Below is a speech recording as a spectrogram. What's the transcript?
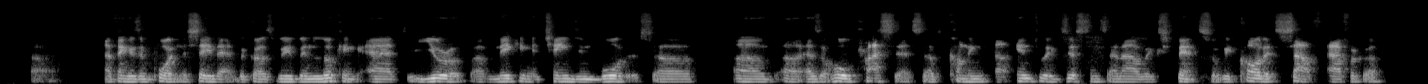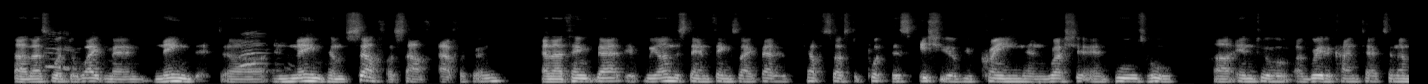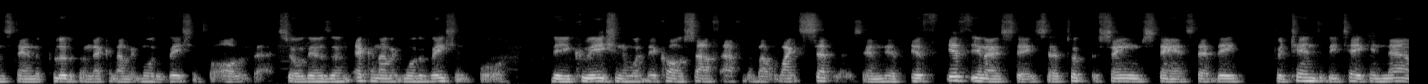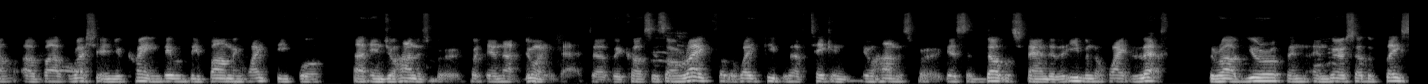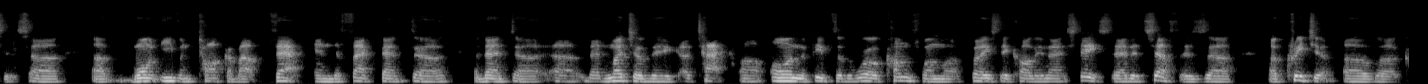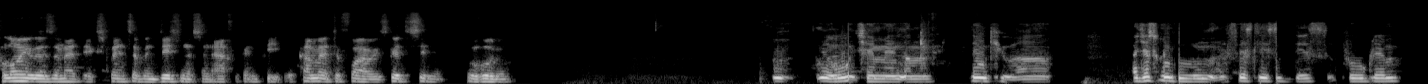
I think it's important to say that because we've been looking at Europe making and changing borders. Uh, uh, as a whole process of coming uh, into existence at our expense. So we call it South Africa uh, that's what the white man named it uh, and named himself a South African. And I think that if we understand things like that, it helps us to put this issue of Ukraine and Russia and who's who uh, into a, greater context and understand the political and economic motivation for all of that. So there's an economic motivation for the creation of what they call South Africa about white settlers. And if, if, if the United States uh, took the same stance that they pretend to be taking now about Russia and Ukraine, they would be bombing white people uh, in Johannesburg, but they're not doing that uh, because it's all right for the white people to have taken Johannesburg. It's a double standard. Even the white left throughout Europe and, and various other places uh, uh won't even talk about that. And the fact that uh, that uh, that much of the attack on the peoples of the world comes from a place they call the United States, that itself is a creature of uh, colonialism at the expense of indigenous and African people. Comrade Tafari, it's good to see you. Uhuru. Chairman, um, thank you. Uh, I just want to firstly see this program.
